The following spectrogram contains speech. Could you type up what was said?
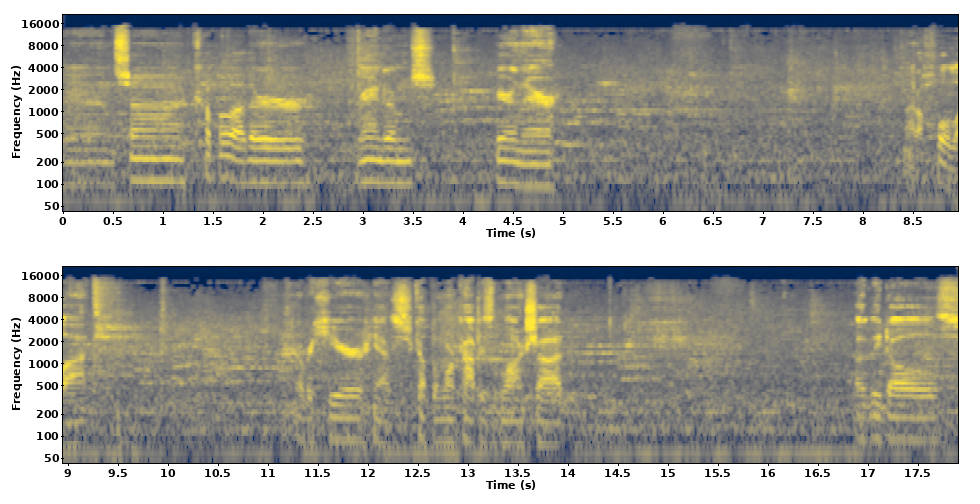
And so a couple other randoms here and there. Not a whole lot. Over here, yeah, just a couple more copies of Long Shot. Ugly Dolls.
